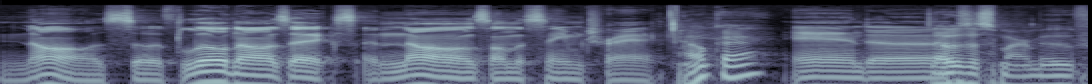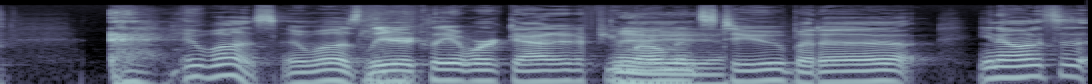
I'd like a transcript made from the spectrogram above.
Nas. So it's Lil Nas X and Nas on the same track. okay. And uh, That was a smart move. it was, it was lyrically it worked out at a few Yeah, yeah, moments yeah. too. But uh, you know, it's a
